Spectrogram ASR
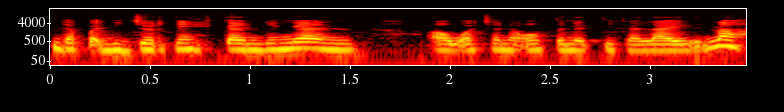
dapat dijernihkan dengan uh, wacana alternatif yang lain lah.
